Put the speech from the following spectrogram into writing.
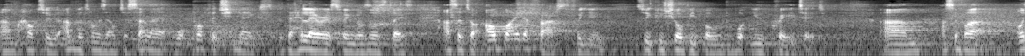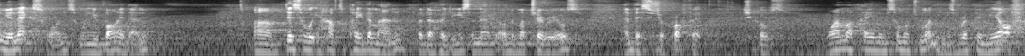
um, how to advertise, how to sell it, what profit she makes. The hilarious thing was those days. I said to her, I'll buy the first for you so you can show people what you created. Um, I said, but on your next ones, when you buy them, um, this is what you have to pay the man for the hoodies and then all the materials, and this is your profit. She goes, why am I paying him so much money? He's ripping me off.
